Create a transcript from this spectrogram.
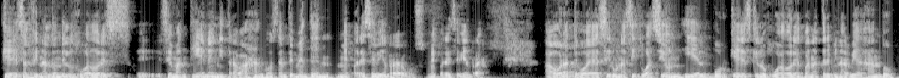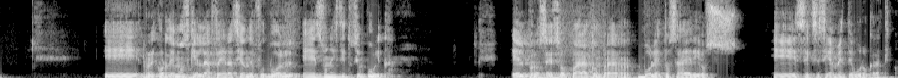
que es al final donde los jugadores eh, se mantienen y trabajan constantemente, me parece bien raro, me parece bien raro. Ahora te voy a decir una situación y el por qué es que los jugadores van a terminar viajando eh, recordemos que la Federación de Fútbol es una institución pública. El proceso para comprar boletos aéreos es excesivamente burocrático.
